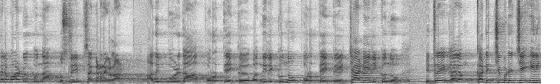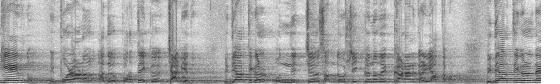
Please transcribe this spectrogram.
നിലപാടെടുക്കുന്ന മുസ്ലിം സംഘടനകളാണ്. അതിപ്പോഴിതാ പുറത്തേക്ക് വന്നിരിക്കുന്നു പുറത്തേക്ക് ചാടിയിരിക്കുന്നു. ഇത്രയും കാലം കടിച്ചു പിടിച്ച് ഇരിക്കുകയായിരുന്നു. ഇപ്പോഴാണ് അത് പുറത്തേക്ക് ചാടിയത്. വിദ്യാർത്ഥികൾ ഒന്നിച്ച് സന്തോഷിക്കുന്നത് കാണാൻ കഴിയാത്തവർ വിദ്യാർത്ഥികളുടെ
